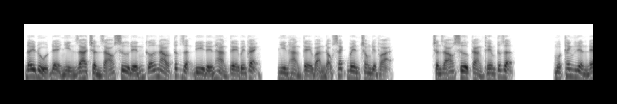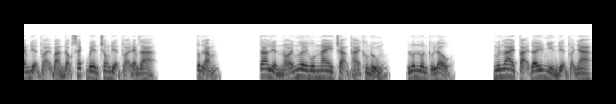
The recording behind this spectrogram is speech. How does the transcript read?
đây đủ để nhìn ra trần giáo sư đến cỡ nào tức giận đi đến hàn tề bên cạnh, nhìn hàn tề bản đọc sách bên trong điện thoại. Trần giáo sư càng thêm tức giận. Một thanh liền đem điện thoại bản đọc sách bên trong điện thoại đem ra. Tốt lắm, ta liền nói ngươi hôm nay trạng thái không đúng, luôn luôn cúi đầu. Nguyên lai、like、tại đây nhìn điện thoại nha.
